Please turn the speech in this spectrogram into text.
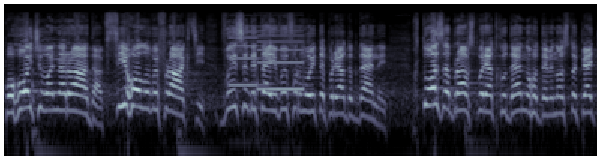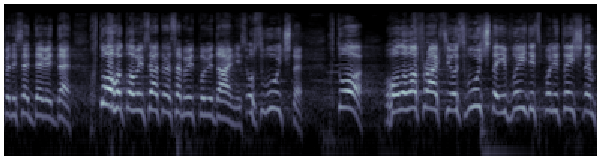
погоджувальна рада, всі голови фракцій, ви сидите і ви формуєте порядок денний. Хто забрав з порядку денного 9559-д? Хто готовий взяти на себе відповідальність? Озвучте. Хто? Голова фракції, озвучте і вийдіть з політичним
